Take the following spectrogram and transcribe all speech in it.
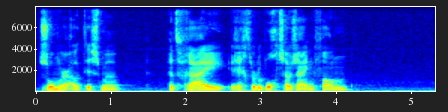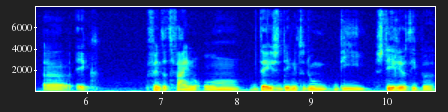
zonder autisme het vrij recht door de bocht zou zijn van eh, ik vind het fijn om deze dingen te doen die stereotypen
